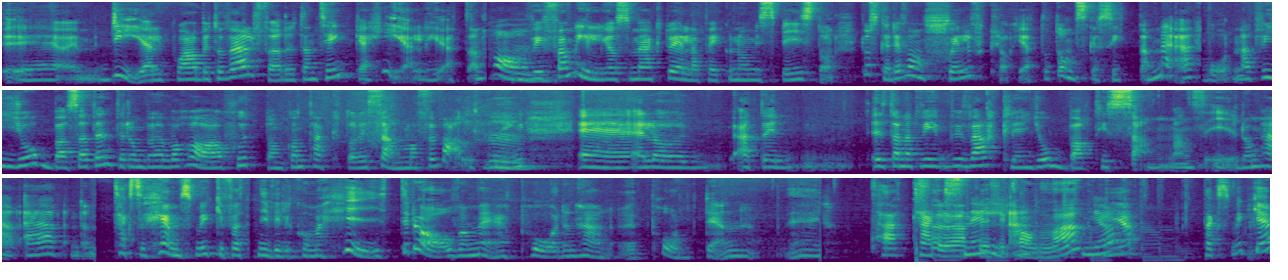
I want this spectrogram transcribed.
eh, del på arbete och välfärd utan tänka helheten. Har mm. vi familjer som är aktuella på ekonomiskt bistånd då ska det vara en självklarhet att de ska sitta med vården. Att vi jobbar så att inte de behöver ha 17 kontakter i samma förvaltning. Mm. Eh, eller att det, utan att vi, vi verkligen jobbar tillsammans i de här ärendena. Tack så hemskt mycket för att ni ville komma hit idag och vara med på den här eh, podden. Tack, Tack för att vi fick komma. Ja. ja. Tack så mycket.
